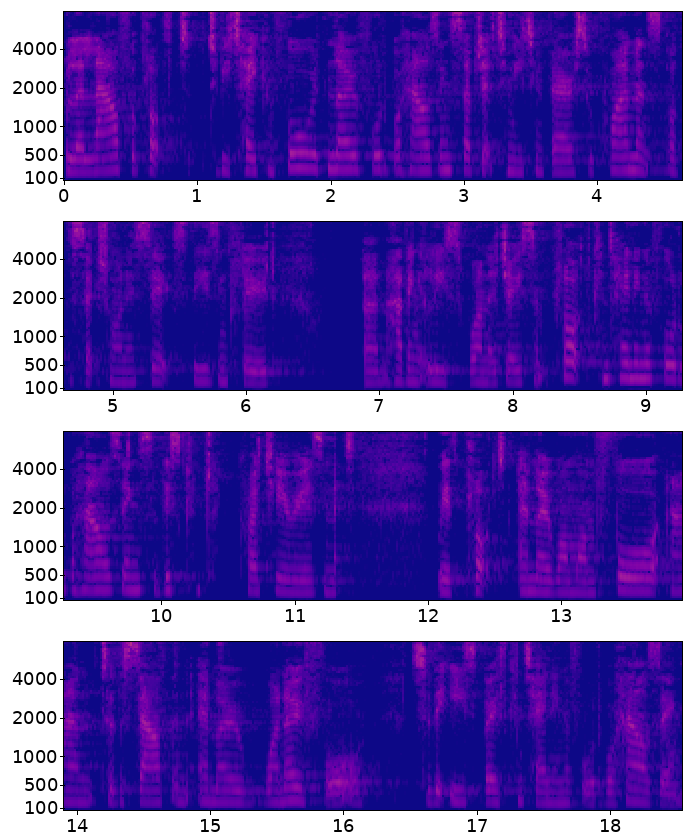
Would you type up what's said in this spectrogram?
will allow for plots to be taken forward no affordable housing subject to meeting various requirements of the section 106. These include um, having at least one adjacent plot containing affordable housing. So this criteria is met with plot MO114 and to the south and MO104 to the east, both containing affordable housing.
